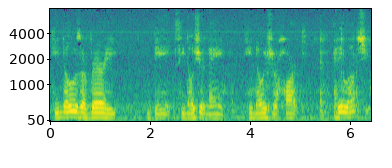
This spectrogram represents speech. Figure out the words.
He knows our very beings. He knows your name. He knows your heart. And He loves you.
